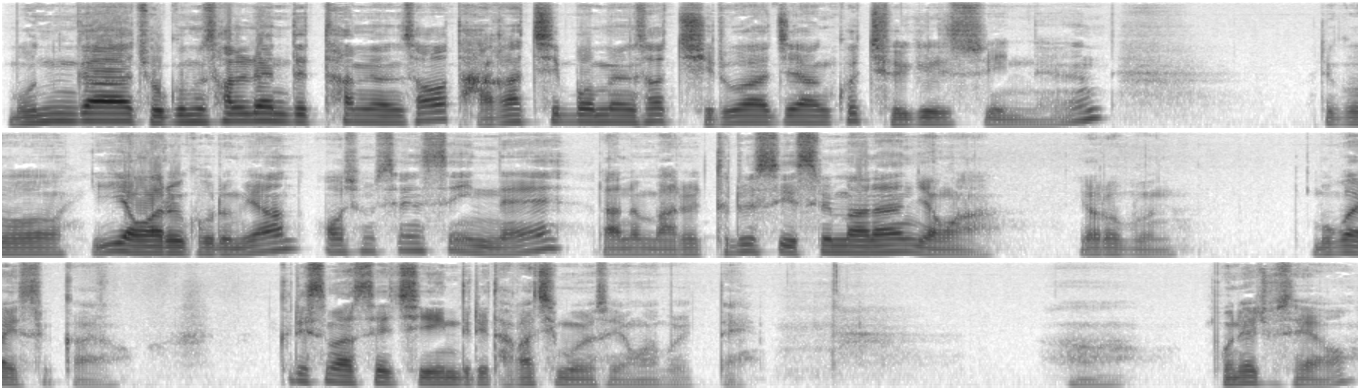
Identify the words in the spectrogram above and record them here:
뭔가 조금 설렌 듯 하면서 다 같이 보면서 지루하지 않고 즐길 수 있는 그리고 이 영화를 고르면 어 좀 센스 있네 라는 말을 들을 수 있을 만한 영화 여러분 뭐가 있을까요? 크리스마스에 지인들이 다 같이 모여서 영화 볼 때 어, 보내주세요.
